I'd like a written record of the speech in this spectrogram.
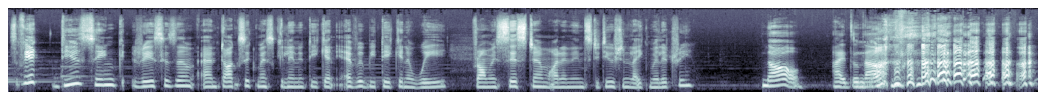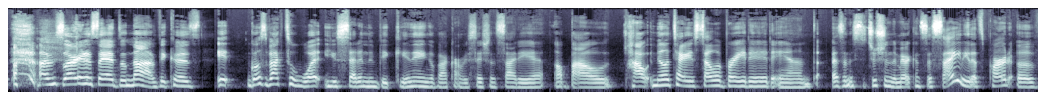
Sofya, do you think racism and toxic masculinity can ever be taken away from a system or an institution like military? No, I do not. I'm sorry to say I do not because it goes back to what you said in the beginning of our conversation, Saadia, about how military is celebrated and as an institution in American society, that's part of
